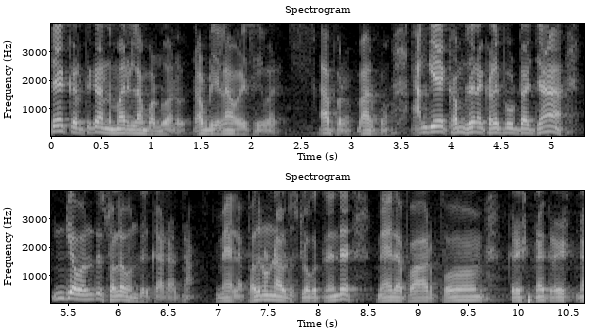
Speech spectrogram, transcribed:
சேர்க்கறதுக்கு அந்த மாதிரிலாம் பண்ணுவார். அப்படியெல்லாம் அவர் செய்வார். அப்புறம் பார்ப்போம். அங்கேயே கம்சனை கிளப்பி விட்டாச்சா? இங்கே வந்து சொல்ல வந்திருக்காரு அதான். மேலே பதினொன்றாவது ஸ்லோகத்திலேருந்து மேலே பார்ப்போம். கிருஷ்ண கிருஷ்ண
